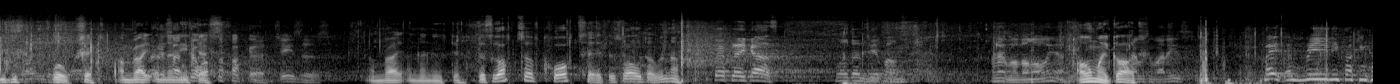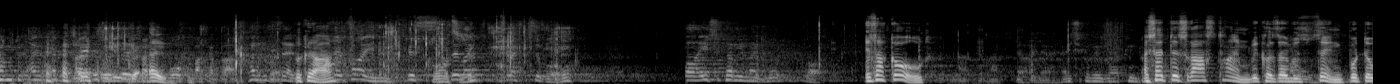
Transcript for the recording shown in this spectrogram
you just. Whoa, shit! I'm right underneath this. Jesus. I'm right underneath this. There's lots of quartz here as well, though, isn't there? Fair play, guys. Well done to your pal. I know, well done all yeah. Oh my god. How's the wellies? Mate, I'm really fucking comfortable. Hey, 100%. look at that. They're fine. Just, they're like flexible. Well, I used to come in like, what? what? Is that gold? I. I said this last time because I was saying, but there,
